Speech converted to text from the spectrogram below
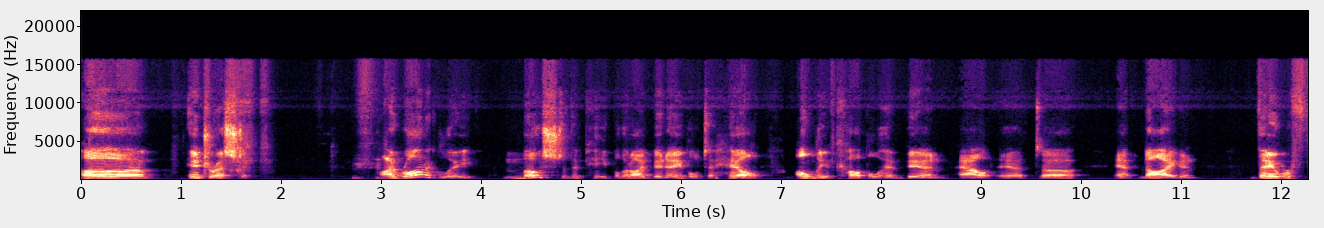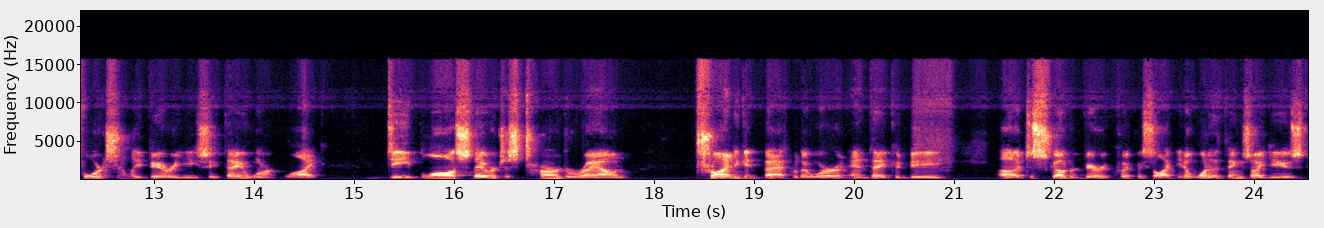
Uh, interesting. Ironically, most of the people that I've been able to help, only a couple have been out at uh, at night, and they were fortunately very easy. They weren't like deep lost. They were just turned around, trying to get back where they were, and they could be uh, discovered very quickly. So, like you know, one of the things I use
